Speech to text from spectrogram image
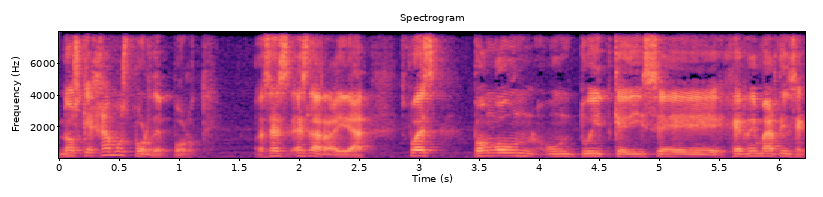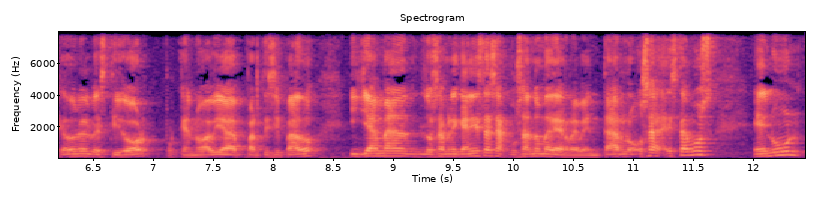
nos quejamos por deporte. O sea, es, es la realidad. Después pongo un, un tweet que dice Henry Martin se quedó en el vestidor porque no había participado y llaman los americanistas acusándome de reventarlo. O sea, estamos en un,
